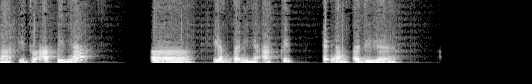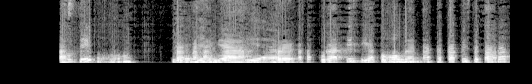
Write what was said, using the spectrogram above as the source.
nah itu artinya uh, yang tadinya aktif eh, yang tadinya pasif oh karena ya, hanya iya. apa kuratif ya pengobatan, hmm. tetapi sekarang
